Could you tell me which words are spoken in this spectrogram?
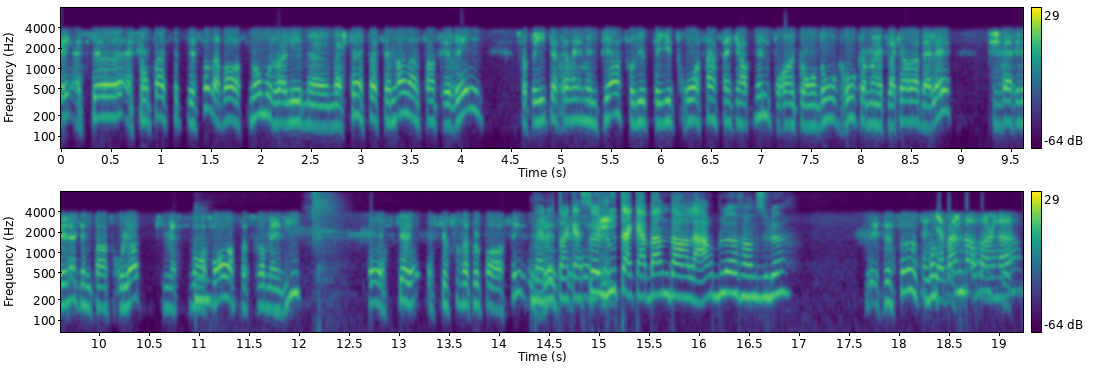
Est-ce que est-ce qu'on peut accepter ça d'abord? Sinon, moi, je vais aller m'acheter un stationnement dans le centre-ville. Je vais payer 80 000 au lieu de payer 350 000 pour un condo gros comme un placard à balai. Puis je vais arriver là avec une tente roulotte, puis merci, hmm. bonsoir, ce sera ma vie. Est-ce que, est-ce que ça, ça peut passer? Ben, le temps qu'à ça, loue ta cabane dans l'arbre, là, rendu là. Mais c'est ça. Une cabane dans un arbre?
